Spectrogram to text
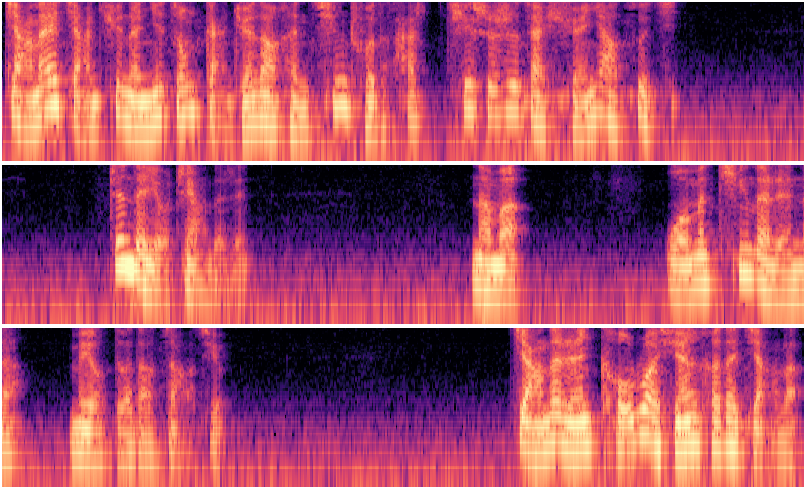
讲来讲去呢，你总感觉到很清楚的，他其实是在炫耀自己。真的有这样的人，那么我们听的人呢，没有得到造就；讲的人口若悬河的讲了，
